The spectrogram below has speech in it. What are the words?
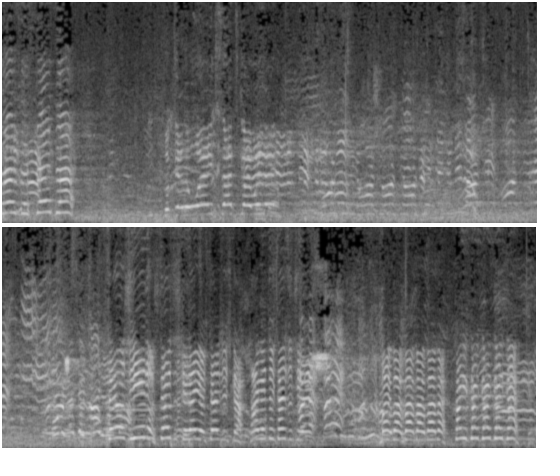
ナイススペース、スペース。Look down the wing, Suns, go with it! 下打ちいいの下打ちしかないよ下打ちしかターゲット下打ちしかない前前前前前前前帰り帰り帰り帰り帰り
